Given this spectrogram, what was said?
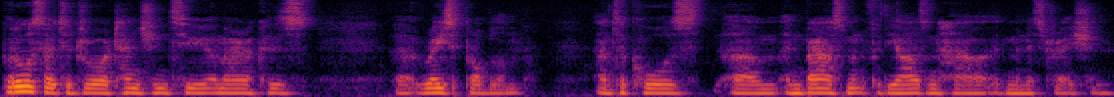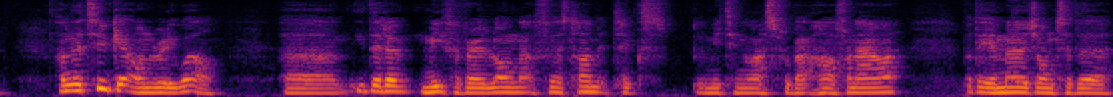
but also to draw attention to America's uh, race problem and to cause um, embarrassment for the Eisenhower administration. And the two get on really well. Uh, they don't meet for very long that first time. It takes the meeting lasts for about half an hour, but they emerge onto the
